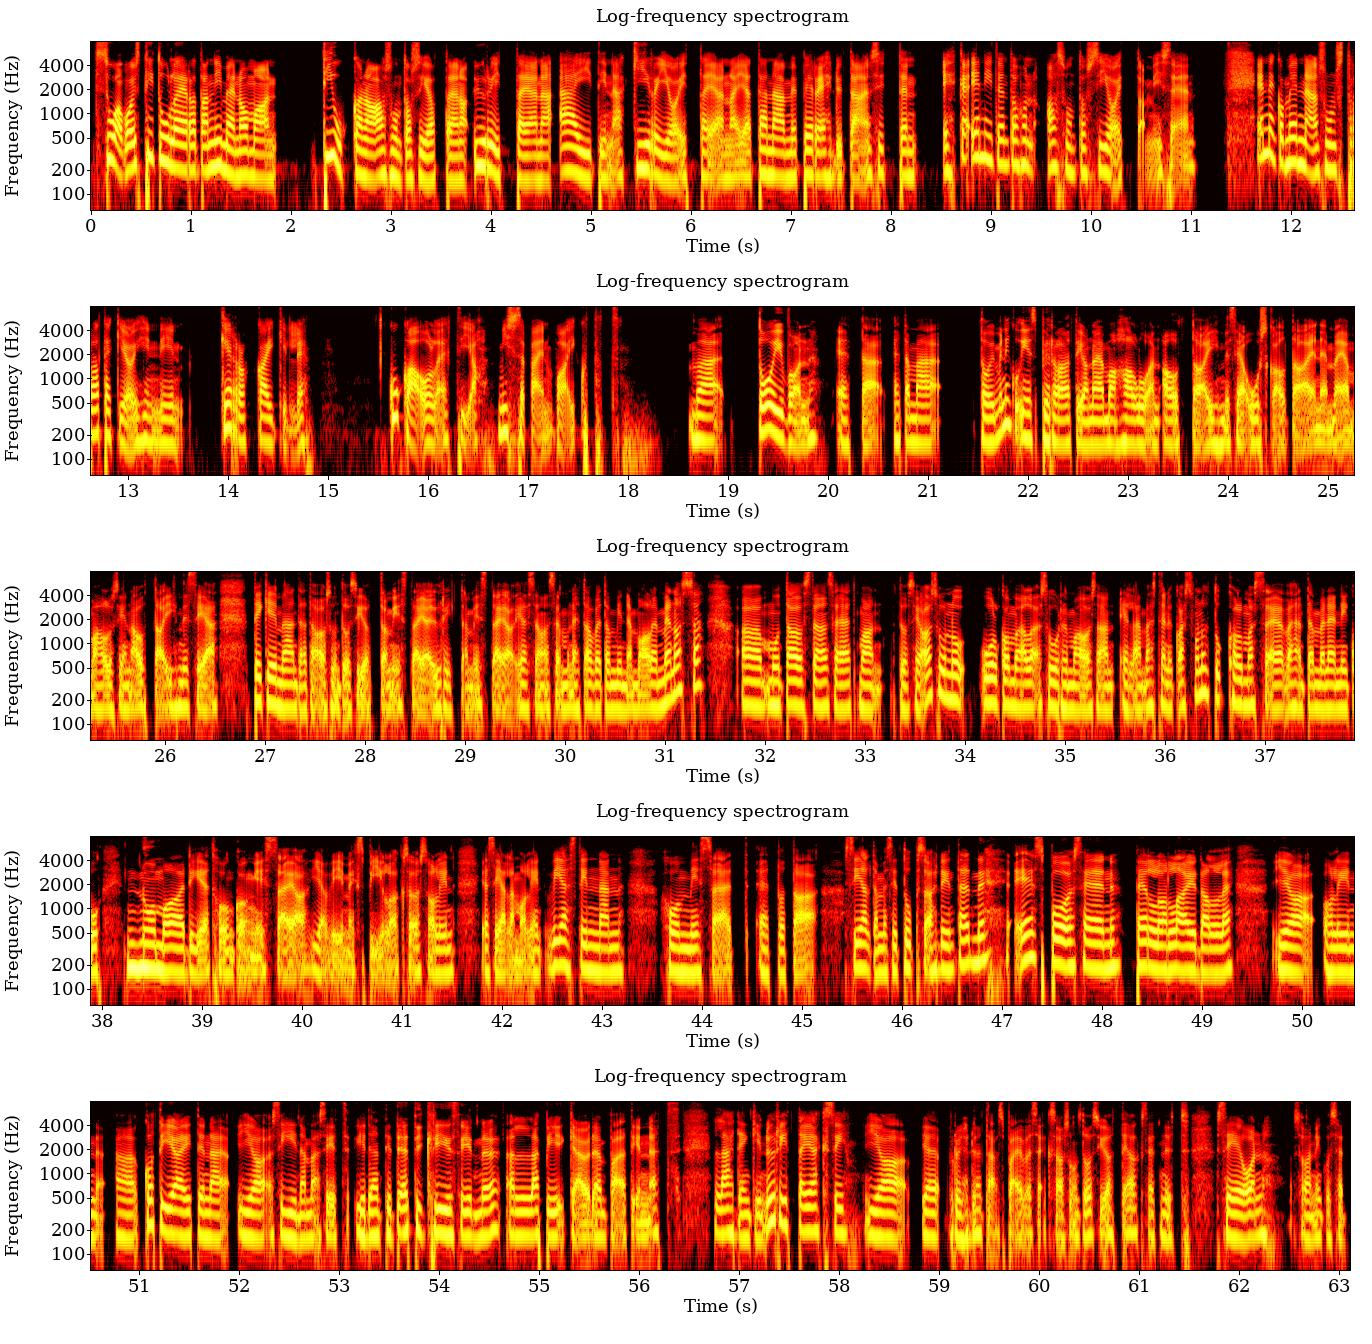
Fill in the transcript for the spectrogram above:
sua voisi tituleerata nimenomaan tiukkana asuntosijoittajana, yrittäjänä, äitinä, kirjoittajana ja tänään me perehdytään sitten ehkä eniten tuohon asuntosijoittamiseen. Ennen kuin mennään sun strategioihin, niin kerro kaikille, kuka olet ja missä päin vaikutat? Mä toivon, että, että mä toimi niin kuin inspiraationa ja mä haluan auttaa ihmisiä uskaltaa enemmän ja mä halusin auttaa ihmisiä tekemään tätä asuntosijoittamista ja yrittämistä ja, ja se on semmoinen tavoite, minne mä olen menossa. Uh, mun tausta on se, että mä oon tosiaan asunut ulkomailla suurimman osan elämästäni, kasvanut Tukholmassa ja vähän tämmöinen niin kuin nomadi, että Hongkongissa ja, ja viimeksi Piiloksossa olin ja siellä mä olin viestinnän hommissa, että et tota, sieltä mä sitten tupsahdin tänne Espooseen pellon laidalle ja olin äh, kotiäitinä ja siinä mä sitten identiteettikriisin läpikäyden päätin, että lähdenkin yrittäjäksi ja, ja ryhdyn täyspäiväiseksi asuntosijoittajaksi, että nyt se on, se on niinku se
